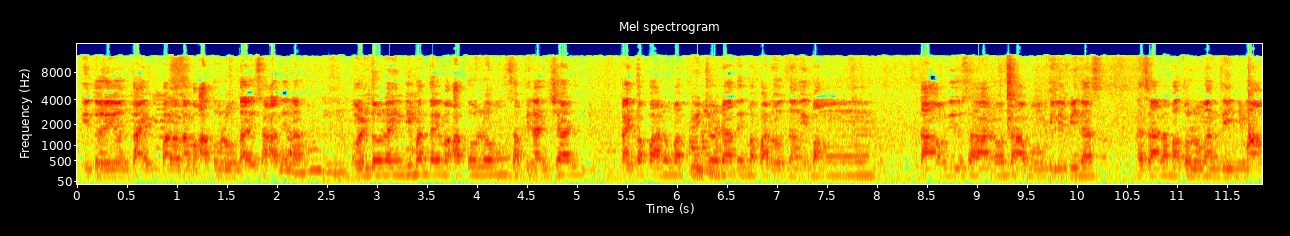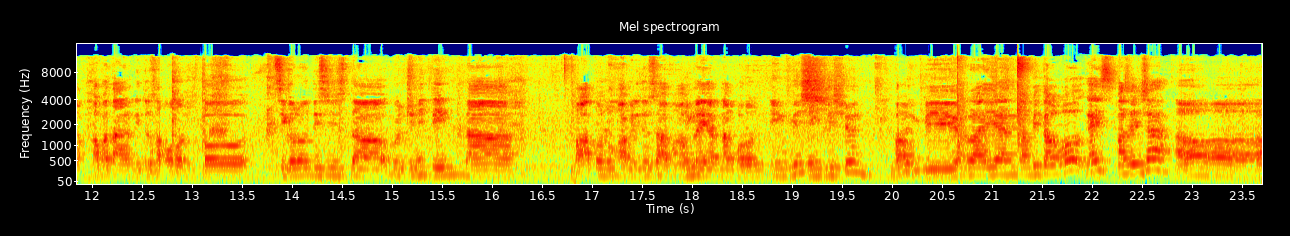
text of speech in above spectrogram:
ito yung time para na makatulong tayo sa kanila. Mhm. Although na hindi man tayo makatulong sa financial, kahit pa paano ma-future natin, mapanood ng ibang tao dito sa ano sa buong Pilipinas, na sana matulungan din yung mga kabataan dito sa Coron. So, siguro this is the opportunity na makatulong kami dito sa mga Eng- player ng Coron. English? English yun. Pambira yan. Mabitaw ko. Guys, pasensya. Oo, oo, oo.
